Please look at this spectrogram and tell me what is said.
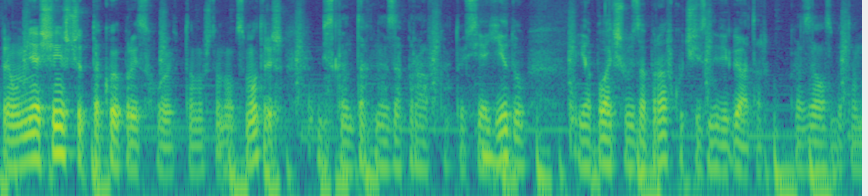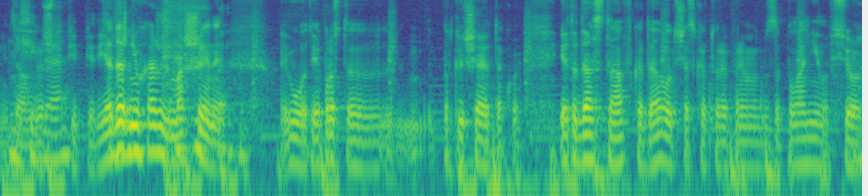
прям у меня ощущение, что что-то такое происходит, потому что, ну, вот смотришь, бесконтактная заправка, то есть я еду, я оплачиваю заправку через навигатор, казалось бы, там недавно, Нифига. что пипец. Я даже не выхожу из машины. Вот, я просто подключаю такое. Это доставка, да, вот сейчас, которая прям заполонила все.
